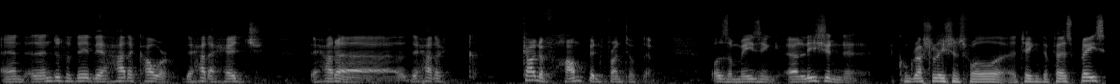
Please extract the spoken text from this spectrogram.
and at the end of the day, they had a cover. They had a hedge. They had a they had a kind of hump in front of them. It was amazing. Uh, Legion. Uh, Congratulations for uh, taking the first place.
